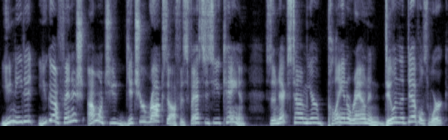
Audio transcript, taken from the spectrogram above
You need it. You got to finish. I want you to get your rocks off as fast as you can. So next time you're playing around and doing the devil's work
